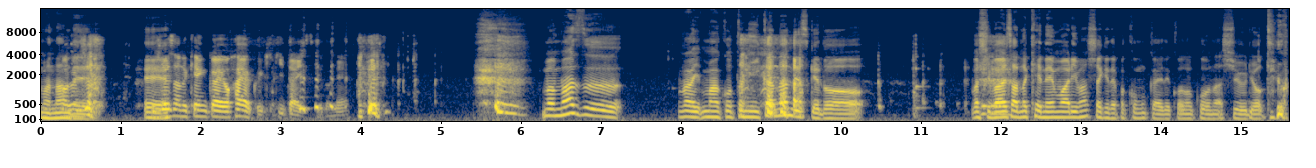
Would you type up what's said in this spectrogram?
まあなんで藤井えー藤井さんの見解を早く聞きたいですけどね。まあ、まず、まあ、誠に遺憾なんですけど、まあ、柴井さんの懸念もありましたけど、やっぱ今回でこのコーナー終了というこ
